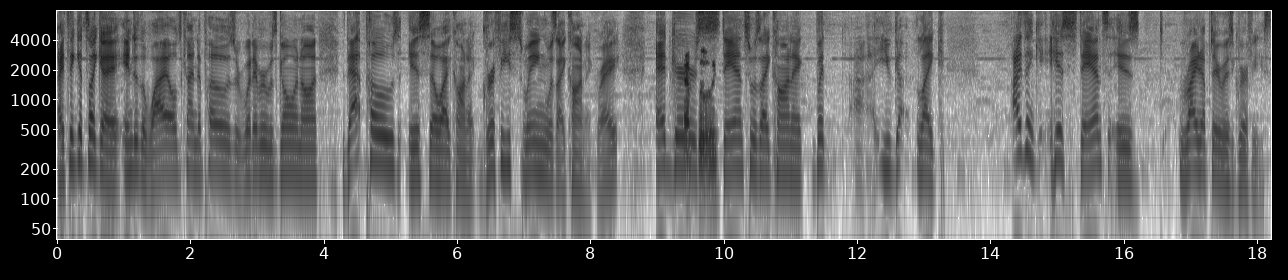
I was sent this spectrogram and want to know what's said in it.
I think it's like a into the wild kind of pose or whatever was going on. That pose is so iconic. Griffey's swing was iconic, right? Edgar's Absolutely. stance was iconic, but uh, you got like I think his stance is right up there with Griffey's.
